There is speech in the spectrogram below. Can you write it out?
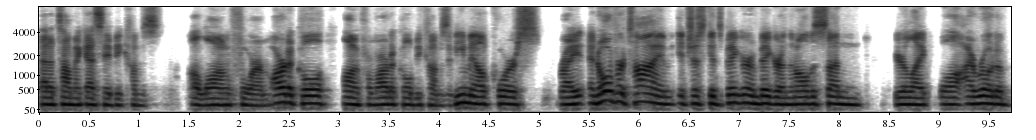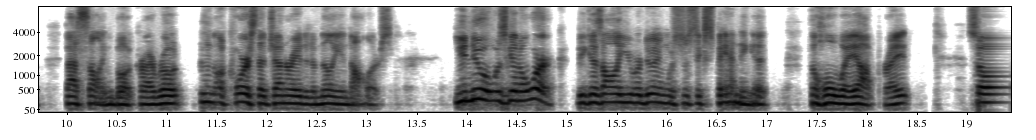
That atomic essay becomes a long form article. Long form article becomes an email course, right? And over time, it just gets bigger and bigger. And then all of a sudden, you're like, well, I wrote a best selling book or I wrote a course that generated a million dollars. You knew it was going to work because all you were doing was just expanding it the whole way up, right? So,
